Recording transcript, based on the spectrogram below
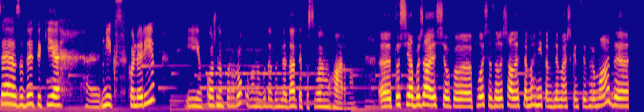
це задає такий мікс кольорів, і в кожну пору року воно буде виглядати по-своєму гарно. Е, Тож я бажаю, щоб е, площа залишалася магнітом для мешканців громади.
